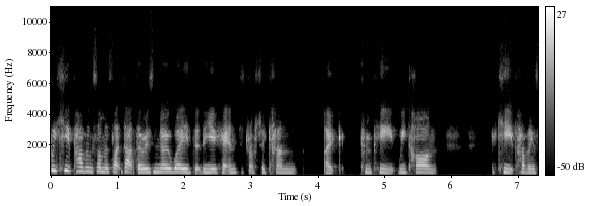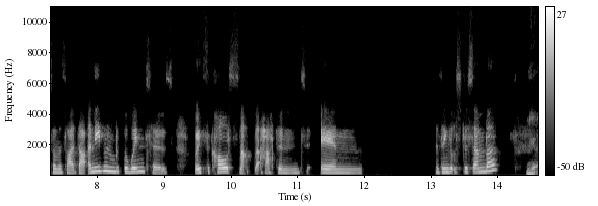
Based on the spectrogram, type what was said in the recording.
we keep having summers like that, there is no way that the UK infrastructure can like compete. We can't keep having summers like that. And even with the winters, with the cold snap that happened in I think it was December. Yeah.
